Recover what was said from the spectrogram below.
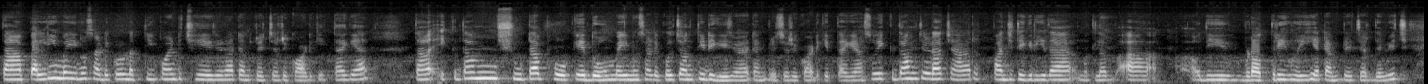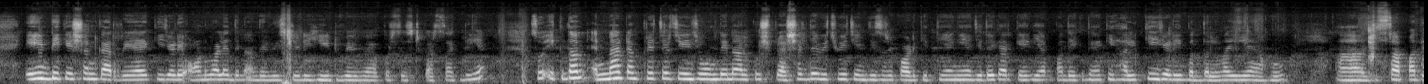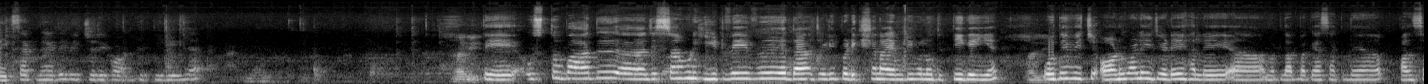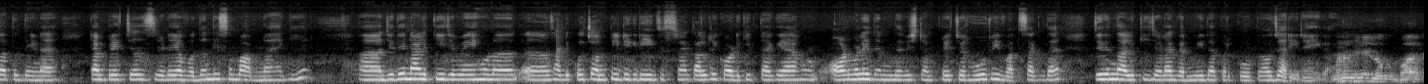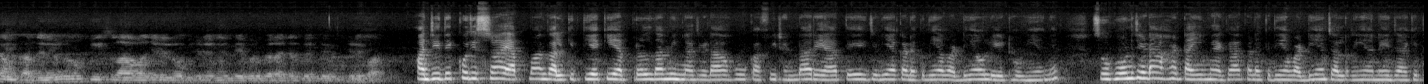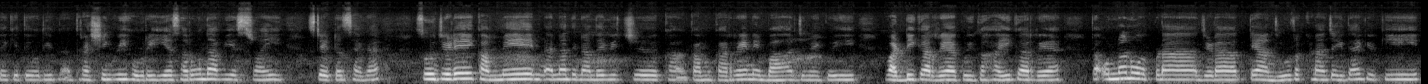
ਤਾਂ ਪਹਿਲੀ ਮਈ ਨੂੰ ਸਾਡੇ ਕੋਲ 29.6 ਜਿਹੜਾ ਟੈਂਪਰੇਚਰ ਰਿਕਾਰਡ ਕੀਤਾ ਗਿਆ। ਤਾਂ ਇੱਕਦਮ ਸ਼ੂਟ ਅਪ ਹੋ ਕੇ 2 ਮਈ ਨੂੰ ਸਾਡੇ ਕੋਲ 34 ਡਿਗਰੀ ਜਿਹੜਾ ਟੈਂਪਰੇਚਰ ਰਿਕਾਰਡ ਕੀਤਾ ਗਿਆ। ਸੋ ਇੱਕਦਮ ਜਿਹੜਾ 4-5 ਡਿਗਰੀ ਦਾ ਮਤਲਬ ਉਹਦੀ ਬੜੋਤਰੀ ਹੋਈ ਹੈ ਟੈਂਪਰੇਚਰ ਦੇ ਵਿੱਚ। ਇਹ ਇੰਡੀਕੇਸ਼ਨ ਕਰ ਰਿਹਾ ਹੈ ਕਿ ਜਿਹੜੇ ਆਉਣ ਵਾਲੇ ਦਿਨਾਂ ਦੇ ਵਿੱਚ ਜਿਹੜੀ ਹੀਟ ਵੇਵ ਹੈ ਪਰਸਿਸਟ ਕਰ ਸਕਦੀ ਹੈ। ਸੋ ਇੱਕਦਮ ਇੰਨਾ ਟੈਂਪਰੇਚਰ ਚੇਂਜ ਹੋਣ ਦੇ ਨਾਲ ਕੁਝ ਪ੍ਰੈਸ਼ਰ ਦੇ ਵਿੱਚ ਵੀ ਚੇਂਜਸ ਰਿਕਾਰਡ ਕੀਤੀਆਂ ਗਈਆਂ, ਜਿਹਦੇ ਕਰਕੇ ਕਿ ਆਪਾਂ ਦੇਖਦੇ ਹਾਂ ਕਿ ਹਲਕੀ ਜਿਹੜੀ ਬਦਲਵਾਈ ਹੈ ਉਹ ਜਿਸ ਤਰ੍ਹਾਂ ਆਪਾਂ ਦੇਖ ਸਕਦੇ ਹਾਂ, ਇਹਦੇ ਵਿੱਚ ਰਿਕਾਰਡ ਕੀਤੀ ਗਈ ਹੈ। ਤੇ ਉਸ ਤੋਂ ਬਾਅਦ ਜਿਸ ਤਰ੍ਹਾਂ ਹੁਣ ਹੀਟ ਵੇਵ ਦਾ ਜਿਹੜੀ ਪ੍ਰੈਡਿਕਸ਼ਨ ਆਈਐਮਡੀ ਵੱਲੋਂ ਦਿੱਤੀ ਗਈ ਹੈ। ਉਹਦੇ ਵਿੱਚ ਆਉਣ ਵਾਲੇ ਜਿਹੜੇ ਹਲੇ ਮਤਲਬ ਆਪਾਂ ਕਹਿ ਸਕਦੇ ਆ 5-7 ਦਿਨ ਹੈ ਟੈਂਪਰੇਚਰਸ ਜਿਹੜੇ ਆ ਵਧਣ ਦੀ ਸੰਭਾਵਨਾ ਹੈਗੀ ਹੈ। ਜਿਹਦੇ ਨਾਲ ਕਿ ਜਿਵੇਂ ਹੁਣ ਸਾਡੇ ਕੋਲ 34 ਡਿਗਰੀ ਜਿਸ ਤਰ੍ਹਾਂ ਕੱਲ ਰਿਕਾਰਡ ਕੀਤਾ ਗਿਆ ਹੁਣ ਆਉਣ ਵਾਲੇ ਦਿਨ ਦੇ ਵਿੱਚ ਟੈਂਪਰੇਚਰ ਹੋਰ ਵੀ ਵੱਧ ਸਕਦਾ ਹੈ ਜਿਹਦੇ ਨਾਲ ਕਿ ਜਿਹੜਾ ਗਰਮੀ ਦਾ ਪ੍ਰਕੋਪ ਹੈ ਉਹ ਜਾਰੀ ਰਹੇਗਾ। ਮਨ ਜਿਹੜੇ ਲੋਕ ਬਾਹਰ ਕੰਮ ਕਰਦੇ ਨੇ ਉਹਨਾਂ ਨੂੰ ਕੀ ਸਲਾਹ ਵਾ ਜਿਹੜੇ ਲੋਕ ਜਿਹੜੇ ਨੇ ਲੇਬਰ ਵਗੈਰਾ ਜਾਂਦੇ ਨੇ ਜਿਹੜੇ ਬਾਹਰ? ਹਾਂਜੀ, ਦੇਖੋ, ਜਿਸ ਤਰ੍ਹਾਂ ਆਪਾਂ ਗੱਲ ਕੀਤੀ ਹੈ ਕਿ ਅਪ੍ਰੈਲ ਦਾ ਮਹੀਨਾ ਜਿਹੜਾ ਉਹ ਕਾਫੀ ਠੰਡਾ ਰਿਹਾ ਤੇ ਜਿਹੜੀਆਂ ਕਣਕ ਦੀਆਂ ਵਾਢੀਆਂ ਉਹ ਲੇਟ ਹੋ ਗਈਆਂ ਨੇ। ਸੋ ਹੁਣ ਜਿਹੜਾ ਆਹ ਟਾਈਮ ਹੈਗਾ, ਕਣਕ ਦੀਆਂ ਵਾਢੀਆਂ ਚੱਲ ਰਹੀਆਂ ਨੇ ਜਾਂ ਕਿਤੇ ਕਿਤੇ ਉਹਦੀ ਥ੍ਰੈਸ਼ਿੰਗ ਵੀ ਹੋ ਰਹੀ ਹੈ, ਸਰੋਂ ਦਾ ਵੀ ਇਸ ਤਰ੍ਹਾਂ ਹੀ ਸਟੇਟਸ ਹੈਗਾ। ਸੋ ਜਿਹੜੇ ਕੰਮੇ ਇਹਨਾਂ ਦਿਨਾਂ ਦੇ ਵਿੱਚ ਕੰਮ ਕਰ ਰਹੇ ਨੇ ਬਾਹਰ, ਜਿਵੇਂ ਕੋਈ ਵਾਢੀ ਕਰ ਰਿਹਾ, ਕੋਈ ਗਹਾਈ ਕਰ ਰਿਹਾ, ਤਾਂ ਉਹਨਾਂ ਨੂੰ ਆਪਣਾ ਜਿਹੜਾ ਧਿਆਨ ਜ਼ਰੂਰ ਰੱਖਣਾ ਚਾਹੀਦਾ ਹੈ, ਕਿਉਂਕਿ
